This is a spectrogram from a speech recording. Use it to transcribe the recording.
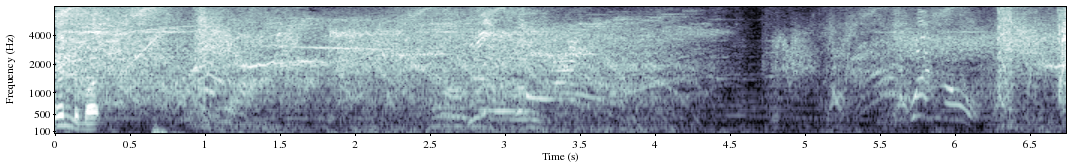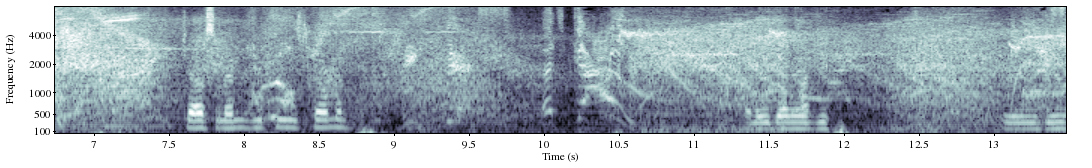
In the butt. You have some energy, please, Bellman? Let's go! I need energy. Really do.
